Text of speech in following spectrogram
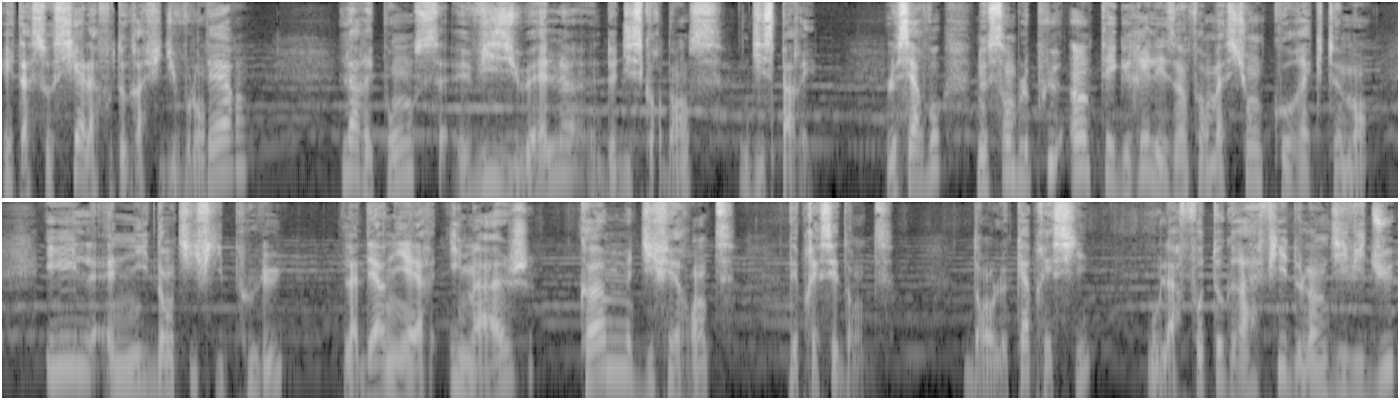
est associé à la photographie du volontaire, la réponse visuelle de discordance disparaît. Le cerveau ne semble plus intégrer les informations correctement. Il n'identifie plus la dernière image comme différente des précédentes. Dans le cas précis, où la photographie de l'individu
